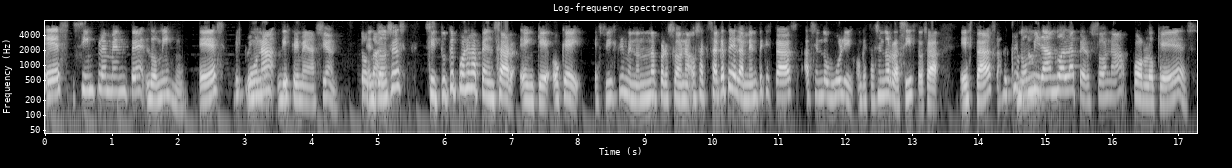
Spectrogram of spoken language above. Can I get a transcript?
es simplemente lo mismo, es una discriminación. Entonces, si tú te pones a pensar en que, ok, estoy discriminando a una persona, o sea, sácate de la mente que estás haciendo bullying o que estás siendo racista, o sea, estás no mirando a la persona por lo que es.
